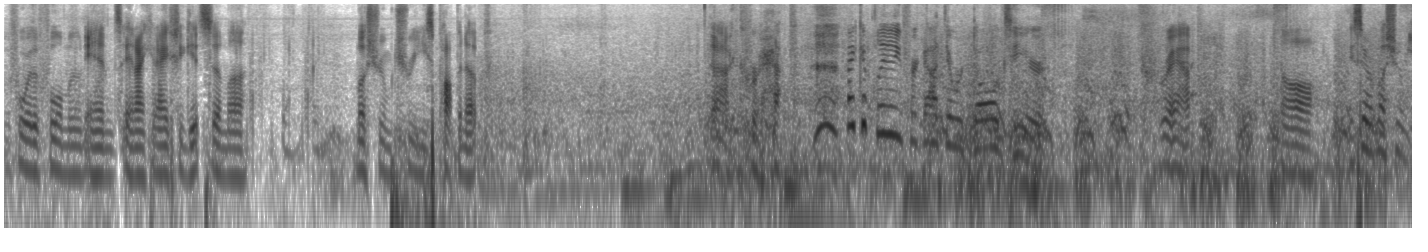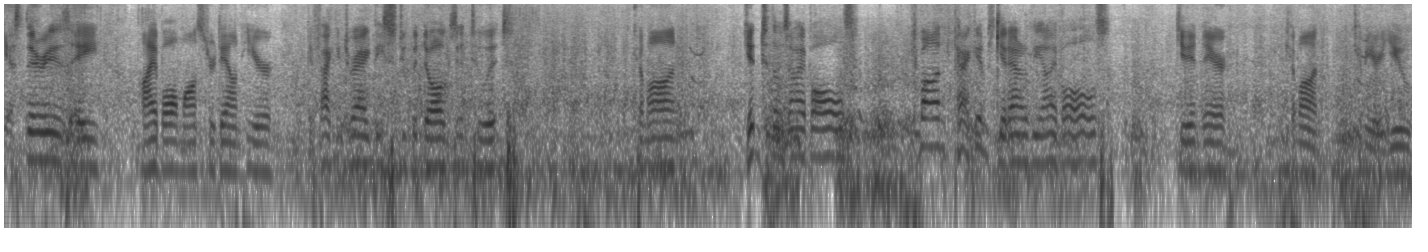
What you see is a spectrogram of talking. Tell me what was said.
before the full moon ends, and I can actually get some, uh, mushroom trees popping up. Ah, crap. I completely forgot there were dogs here. Crap. Oh, is there a mushroom? Yes, there is a eyeball monster down here. If I can drag these stupid dogs into it. Come on. Get into those eyeballs. Come on, Packims, get out of the eyeballs. Get in there. Come on. Come here, you.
